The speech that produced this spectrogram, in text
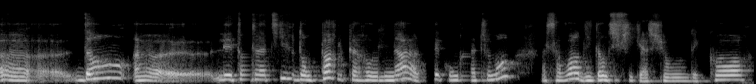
euh, dans euh, les tentatives dont parle Carolina très concrètement, à savoir d'identification des corps,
